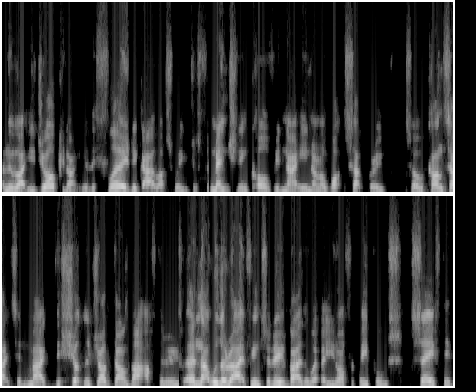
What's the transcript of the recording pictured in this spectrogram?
And they're like, you're joking, aren't you? They flirted a guy last week just for mentioning COVID 19 on a WhatsApp group. So we contacted Mag. They shut the job down that afternoon. And that was the right thing to do, by the way, you know, for people's safety.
